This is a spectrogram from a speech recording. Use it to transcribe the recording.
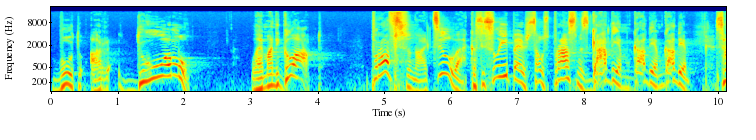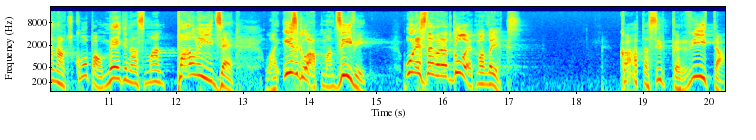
būtu ar domu, lai mani glābtu profesionāli cilvēki, kas ir slīpējuši savus prasmes gadiem, gadiem, gadiem, sanāks kopā un mēģinās man palīdzēt, lai izglābtu man dzīvību. Un es nevaru gulēt, man liekas. Kā tas ir, ka rītā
